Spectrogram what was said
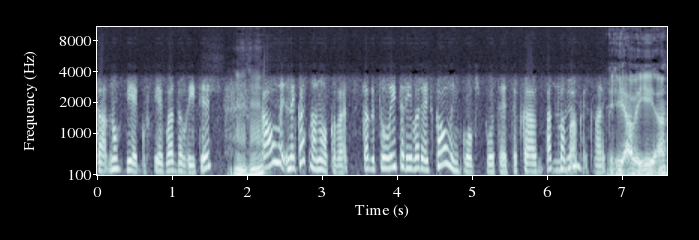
tā, nu, viegli, viegli atdalīties. Mm Mm. -hmm. Kauli, nekas nav nokavēts. Tagad tūlīt arī varēs kauliņu koks potēt. Tā kā pats Mhm. labākais laiks. Jā, bija. Jā.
